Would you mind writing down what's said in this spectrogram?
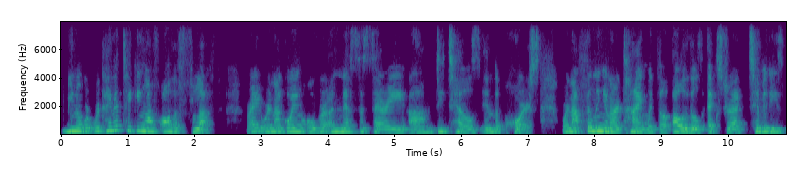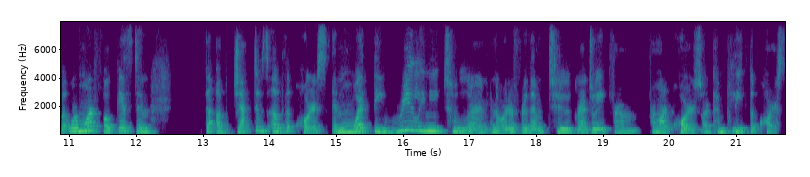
you know, we're, we're kind of taking off all the fluff right? We're not going over unnecessary um, details in the course. We're not filling in our time with the, all of those extra activities, but we're more focused and the objectives of the course and what they really need to learn in order for them to graduate from, from our course or complete the course,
